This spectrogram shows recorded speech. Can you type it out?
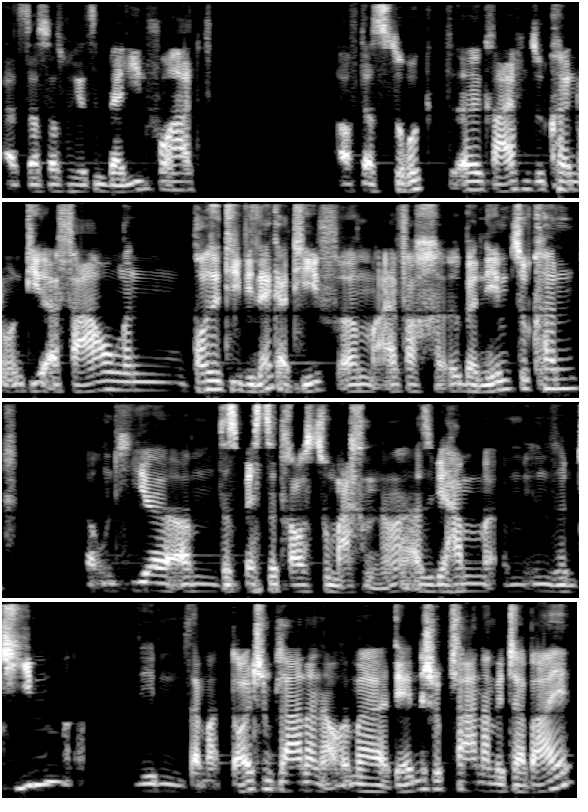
als das, was man jetzt in Berlin vorhat, auf das zurückgreifen zu können und die Erfahrungen, positiv wie negativ, ähm, einfach übernehmen zu können und hier ähm, das Beste draus zu machen. Ne? Also wir haben ähm, in unserem Team neben sagen wir, deutschen Planern auch immer dänische Planer mit dabei,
